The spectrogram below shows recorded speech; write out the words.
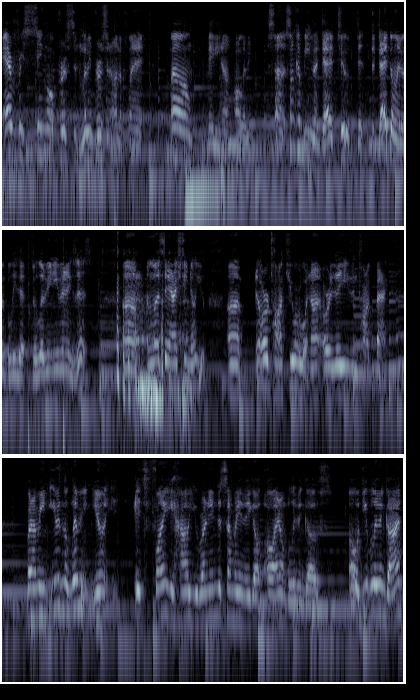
every single person, living person on the planet, well, maybe not all living, some, some can be even dead too. The, the dead don't even believe that the living even exists, um, unless they actually know you, uh, or talk to you or whatnot, or they even talk back. But I mean, even the living, you know, it's funny how you run into somebody and they go, "Oh, I don't believe in ghosts." "Oh, do you believe in God?"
